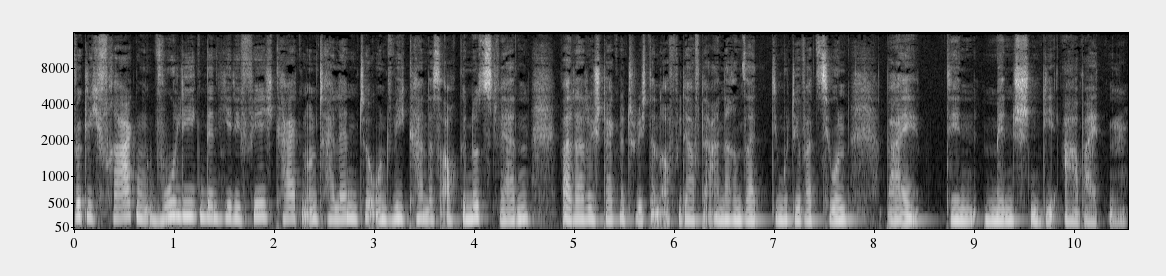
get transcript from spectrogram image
wirklich fragen, wo liegen denn hier die Fähigkeiten und Talente und wie kann das auch genutzt werden, weil dadurch steigt natürlich dann auch wieder auf der anderen Seite die Motivation bei den Menschen, die arbeiten.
